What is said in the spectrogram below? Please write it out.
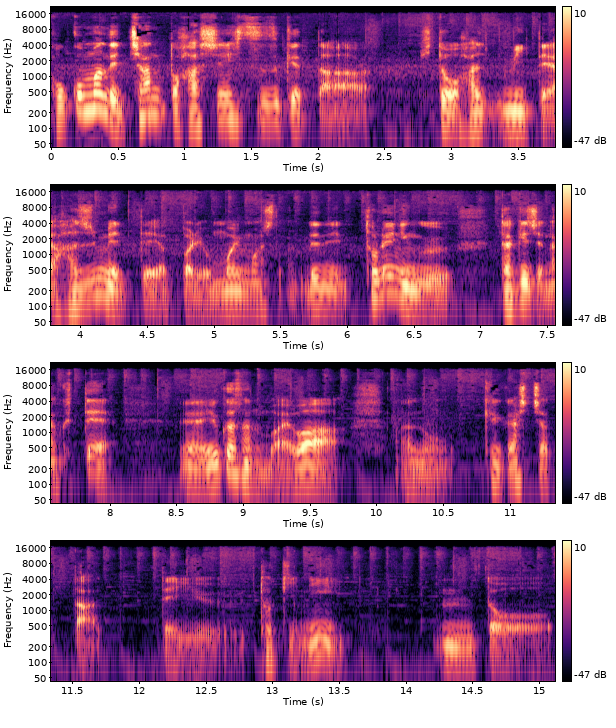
ここまでちゃんと発信し続けた人を見て初めてやっぱり思いました。で、トレーニングだけじゃなくて、えー、ゆかさんの場合はあの怪我しちゃった。っていう時にうんと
